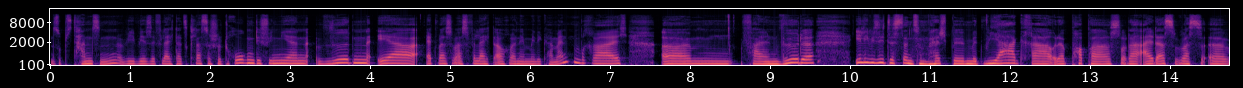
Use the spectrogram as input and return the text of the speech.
Substanzen, wie wir sie vielleicht als klassische Drogen definieren würden, eher etwas, was vielleicht auch in den Medikamentenbereich ähm, fallen würde. Eli, wie sieht es dann zum Beispiel mit Viagra oder Poppers oder all das, was äh,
